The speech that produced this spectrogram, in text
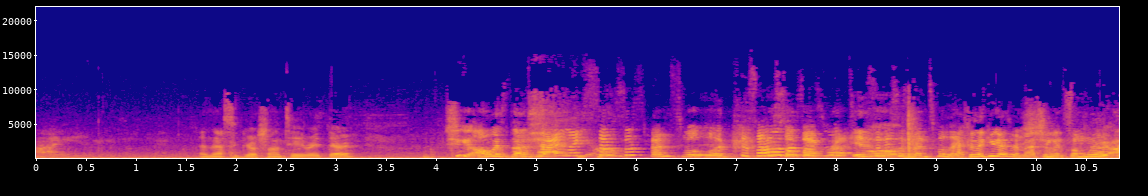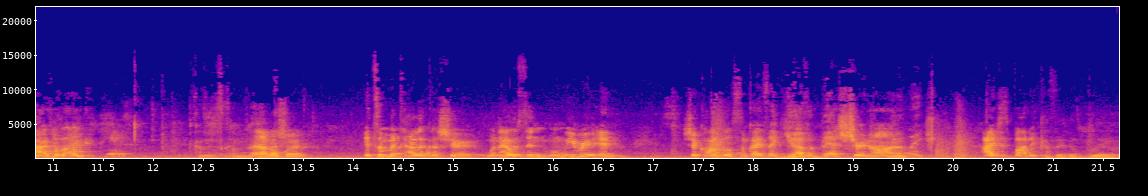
Hi. And that's the girl Shantae right there. She always does that. I like so suspenseful look. It's not a soap opera. Isn't it suspenseful? I feel like you guys are matching in some way. Your eyes are like, Can I have that shirt? it's a Metallica shirt. When I was in, when we were in Chicago, some guy's like, "You have a bad shirt on." I'm like, I just bought it because it was blue.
